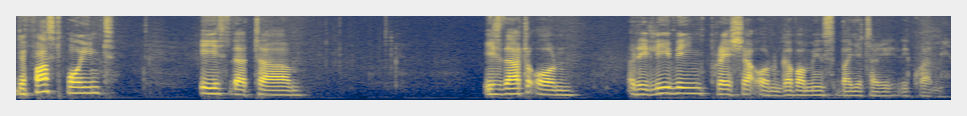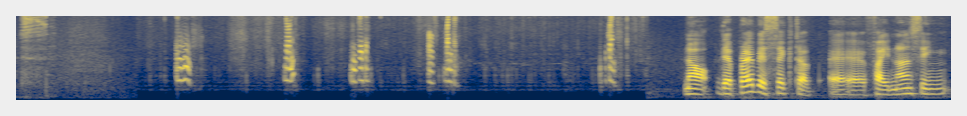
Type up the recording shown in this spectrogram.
The first point is that um, is that on relieving pressure on government's budgetary requirements. Now, the private sector uh, financing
